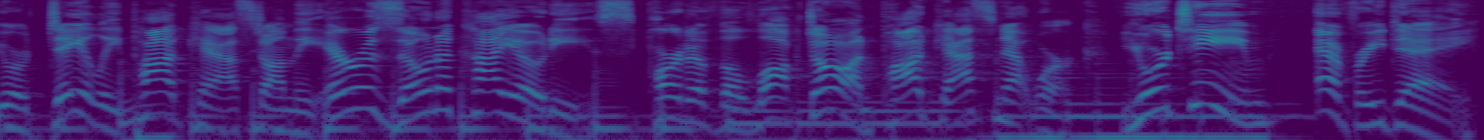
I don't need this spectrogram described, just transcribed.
your daily podcast on the Arizona Coyotes, part of the Locked On Podcast Network. Your team every day.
